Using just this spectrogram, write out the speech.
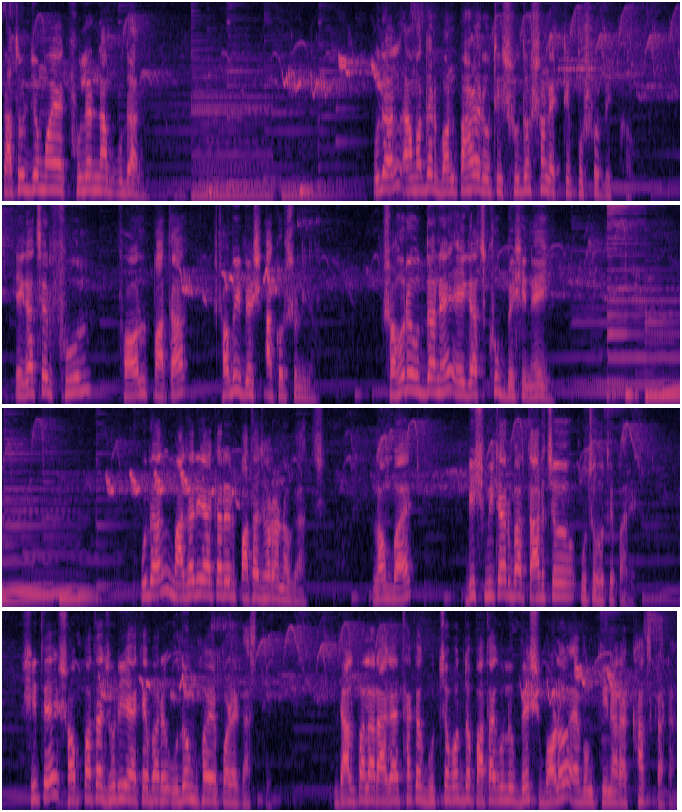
প্রাচুর্যময় এক ফুলের নাম উদাল। উদাল আমাদের বনপাহাড়ের অতি সুদর্শন একটি পুষ্পবৃক্ষ। এ গাছের ফুল, ফল, পাতা সবই বেশ আকর্ষণীয়। শহরে উদ্যানে এই গাছ খুব বেশি নেই। উদাল মাঝারি আকারের পাতা ঝরানো গাছ। লম্বায় বিশ মিটার বা তার চেয়েও উঁচু হতে পারে। শীতে সব পাতা ঝরিয়ে একেবারে উদম হয়ে পড়ে গাছটি। ডালপালার আগায় থাকা গুচ্ছবদ্ধ পাতাগুলো বেশ বড় এবং কিনারা খাঁচ কাটা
